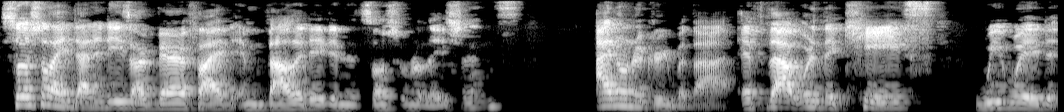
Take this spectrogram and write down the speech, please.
social identities are verified and validated in social relations. I don't agree with that. If that were the case, we would,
